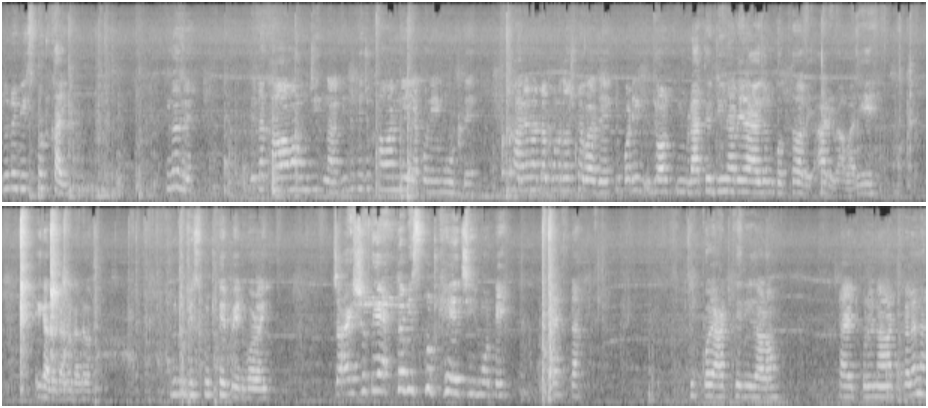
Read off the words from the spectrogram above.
দুটো বিস্কুট খাই। ঠিক আছে? যেটা খাওয়া আমার উচিত না, কিন্তু কিছু খাওয়ার নেই এখন এই মুহূর্তে। সাড়ে নটা পনেরো দশটা বাজে, একটু পরে জল রাতের ডিনারের আয়োজন করতে হবে। আরে বাবা রে। এই গেল গেল গেল। দুটো বিস্কুট খেয়ে পেট ভরাই। চায়ের সাথে একটা বিস্কুট খেয়েছি মোটে। একটা। ঠিক করে আটকে দিয়ে দাঁড়াও। টাইট করে না আটকালে না।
